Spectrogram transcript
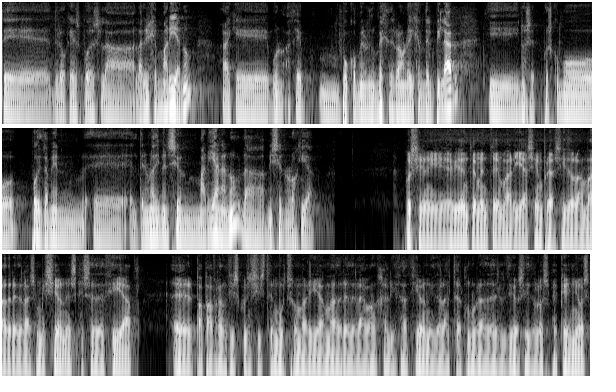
de, de lo que es pues la, la Virgen María, ¿no? Ahora que, bueno, hace un poco menos de un mes que celebramos la Virgen del Pilar y no sé, pues cómo puede también eh, el tener una dimensión mariana, ¿no? La misionología. Pues sí, evidentemente María siempre ha sido la madre de las misiones que se decía. El Papa Francisco insiste mucho, María, madre de la evangelización y de la ternura del Dios y de los pequeños.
